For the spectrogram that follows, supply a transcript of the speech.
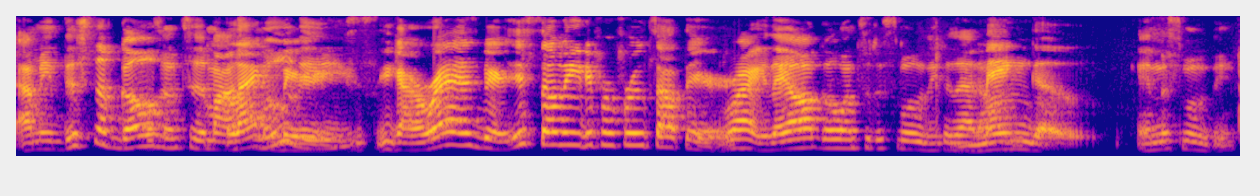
I mean, this stuff goes into my blackberries. smoothies. You got raspberries. There's so many different fruits out there. Right, they all go into the smoothie because I don't Mango. in the smoothie.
